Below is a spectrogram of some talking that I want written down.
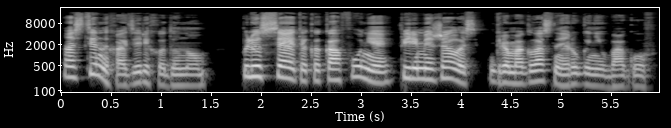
а стены ходили ходуном. Плюс вся эта какофония перемежалась громогласной руганью богов.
